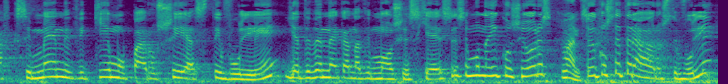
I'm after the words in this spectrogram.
αυξημένη δική μου παρουσία στη Βουλή, γιατί δεν έκανα δημόσιες σχέσεις, ήμουνα 20 ώρες το 24ωρο στη Βουλή,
